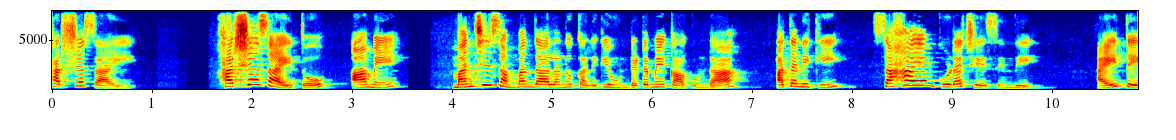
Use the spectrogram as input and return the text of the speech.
హర్ష సాయి. హర్ష సాయితో ఆమె మంచి సంబంధాలను కలిగి ఉండటమే కాకుండా అతనికి సహాయం కూడా చేసింది. అయితే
